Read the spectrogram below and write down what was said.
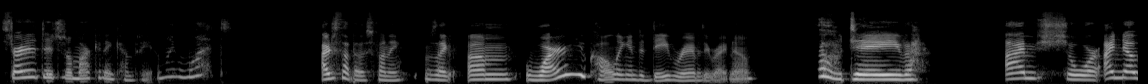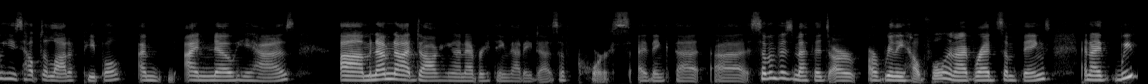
Started a digital marketing company. I'm like, what? I just thought that was funny. I was like, um, why are you calling into Dave Ramsey right now? Oh, Dave. I'm sure. I know he's helped a lot of people. I'm I know he has. Um and I'm not dogging on everything that he does. Of course. I think that uh some of his methods are are really helpful and I've read some things and I we've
